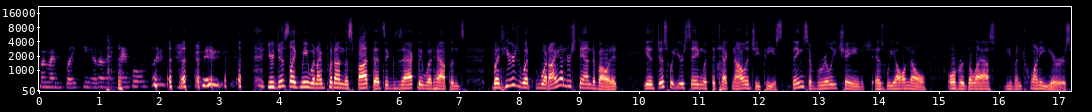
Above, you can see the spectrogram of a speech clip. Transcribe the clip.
My mind's blanking on other examples. You're just like me when I'm put on the spot. That's exactly what happens. But here's what what I understand about it is just what you're saying with the technology piece. Things have really changed, as we all know, over the last even 20 years,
